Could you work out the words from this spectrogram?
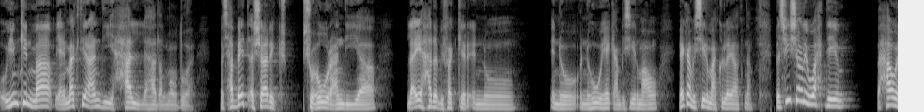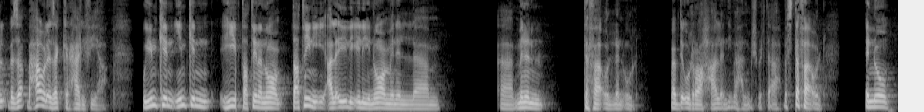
ويمكن ما يعني ما كثير عندي حل لهذا الموضوع. بس حبيت أشارك شعور عندي إياه لأي حدا بيفكر انه انه إنه هو هيك عم بيصير معه. هيك عم بيصير مع كلياتنا. بس في شغلة واحدة بحاول بحاول أذكر حالي فيها. ويمكن يمكن هي بتعطينا نوع بتعطيني على قليلي إلي نوع من ال من التفاؤل لنقول. ما بدي أقول راحة لأني ما حد مش مرتاح بس تفاؤل. إنه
